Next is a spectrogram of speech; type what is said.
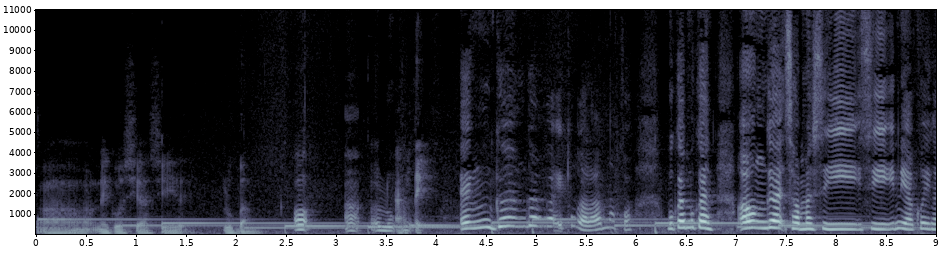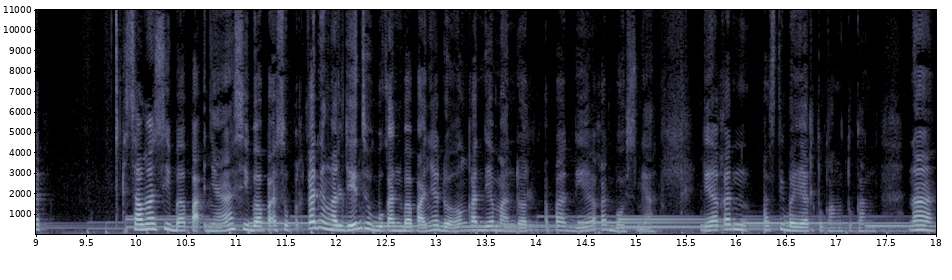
Eh, negosiasi lubang Oh, ah, lu antek Eh enggak, enggak, enggak itu enggak lama kok. Bukan, bukan. Oh enggak sama si si ini aku ingat sama si bapaknya, si bapak super kan yang ngerjain bukan bapaknya dong, kan dia mandor. Apa dia kan bosnya. Dia kan pasti bayar tukang-tukang. Nah,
